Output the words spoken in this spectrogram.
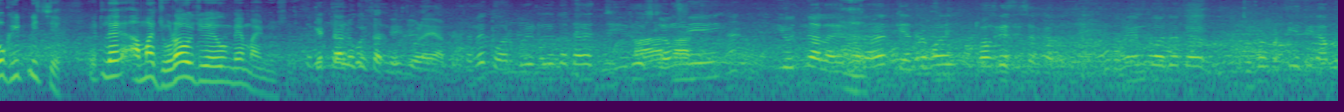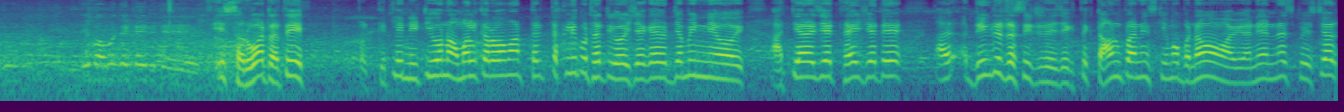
લોકહિતની જ છે. એટલે આમાં જોડાવું જોઈએ એવું મેં માન્યું છે. કેટલા લોકો સાથે જોડાયા આપણે? તમે કોર્પોરેટર ઝીરો સ્લમની યોજના લાવી કેન્દ્રમાં કોંગ્રેસની સરકાર તમે એમ કહો છો કે એ શરૂઆત હતી, પણ કેટલી નીતિઓનો અમલ કરવામાં તકલીફો થતી હોય છે, કે જમીનની હોય, અત્યારે જે થઈ છે તે દિગ્દ્રષ્ટિ રહે છે ટાઉન પ્લાનિંગ સ્કીમો બનાવવામાં આવી અને એને સ્પેશિયલ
